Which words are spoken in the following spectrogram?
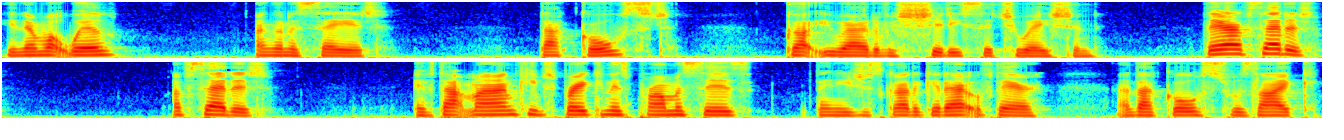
You know what, Will? I'm going to say it. That ghost got you out of a shitty situation. There, I've said it. I've said it. If that man keeps breaking his promises, then you just got to get out of there. And that ghost was like,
